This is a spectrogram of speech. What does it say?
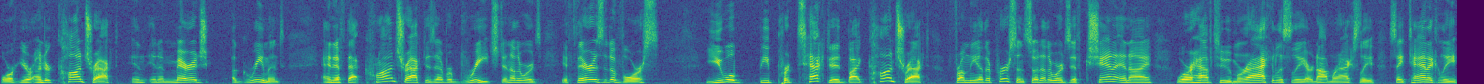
or you're under contract in, in a marriage agreement. And if that contract is ever breached, in other words, if there is a divorce, you will be protected by contract from the other person. So, in other words, if Shanna and I were have to miraculously, or not miraculously, satanically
